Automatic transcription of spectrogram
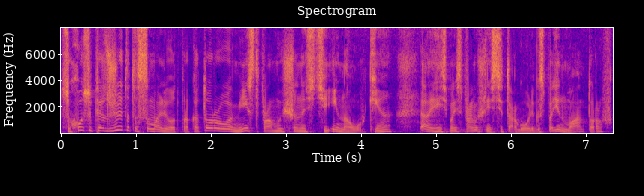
Сухой суперджет – это самолет, про которого министр промышленности и науки, а, извините, министр промышленности и торговли господин Мантуров,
